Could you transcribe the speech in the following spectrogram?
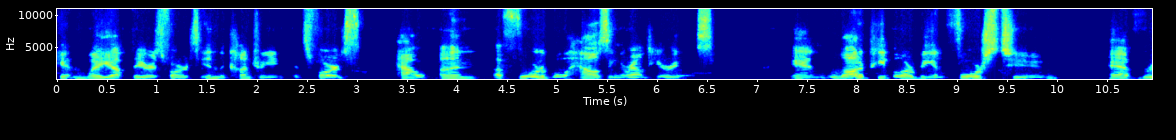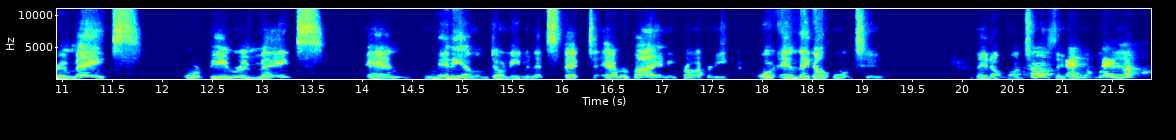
getting way up there as far as in the country, as far as how unaffordable housing around here is. And a lot of people are being forced to have roommates or be roommates. And many of them don't even expect to ever buy any property or and they don't want to. They don't want to because they don't and want the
